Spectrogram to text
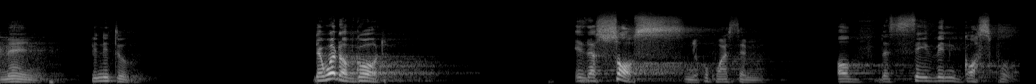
amen Finito. The word of God is the source of the saving gospel.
